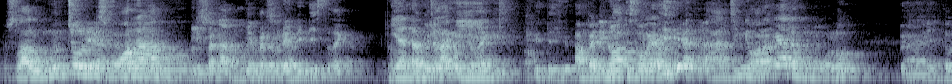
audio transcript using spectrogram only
selalu muncul nih di Iya. semua orang. Oh, Even, bersinar, even udah di dislike. Iya, ntar muncul lagi. Sampai di notice pokoknya. Iya. Anjing nih orang kayak ada mulu. Nah itu,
